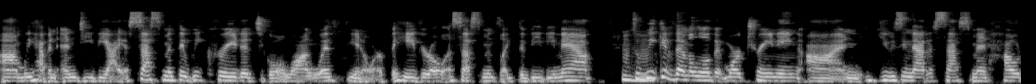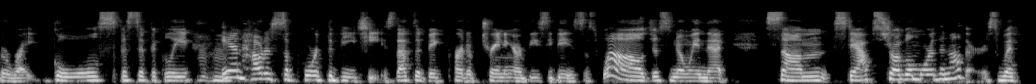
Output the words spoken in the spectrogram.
Um, we have an NDBI assessment that we created to go along with, you know, our behavioral assessments like the VB-MAPP. Mm-hmm. So we mm-hmm. give them a little bit more training on using that assessment, how to write goals specifically, mm-hmm. and how to support the BTs. That's a big part of training our BCBs as well, just knowing that some staff struggle more than others with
